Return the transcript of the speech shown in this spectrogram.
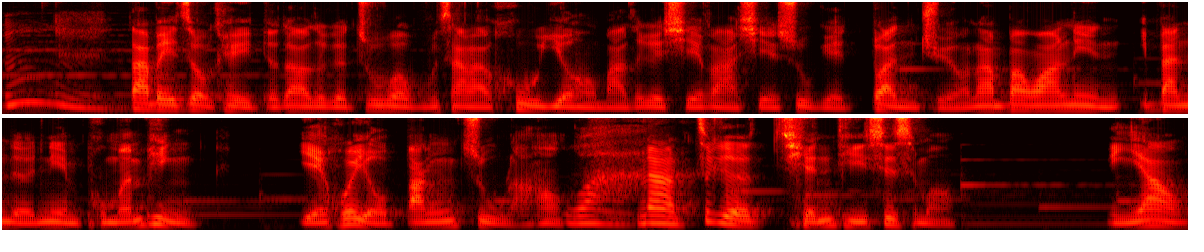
嗯，大悲咒可以得到这个诸佛菩萨的护佑哦，把这个邪法邪术给断绝哦。那包括念一般的念普门品也会有帮助了哈。哇，那这个前提是什么？你要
